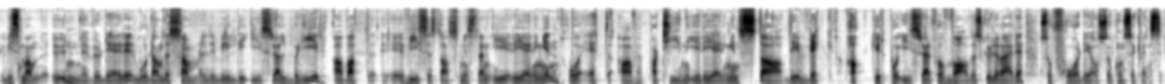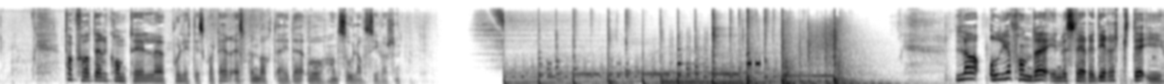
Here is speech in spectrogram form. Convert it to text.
hvis man undervurderer hvordan det samlede bildet i Israel blir av at eh, visestatsministeren i regjeringen og et av partiene i regjeringen stadig vekk hakker på Israel for hva det skulle være, så får det også konsekvenser. Takk for at dere kom til Politisk kvarter, Espen Barth Eide og Hans Olav Syversen. La oljefondet investere direkte i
